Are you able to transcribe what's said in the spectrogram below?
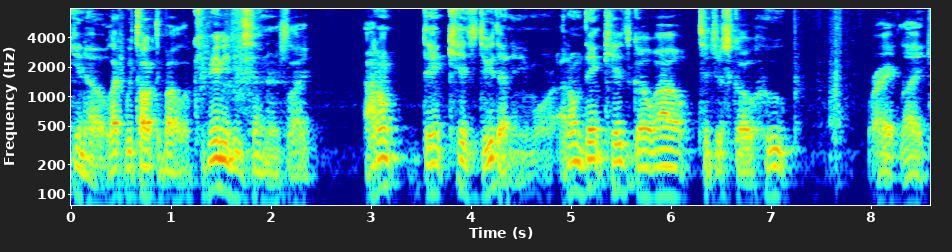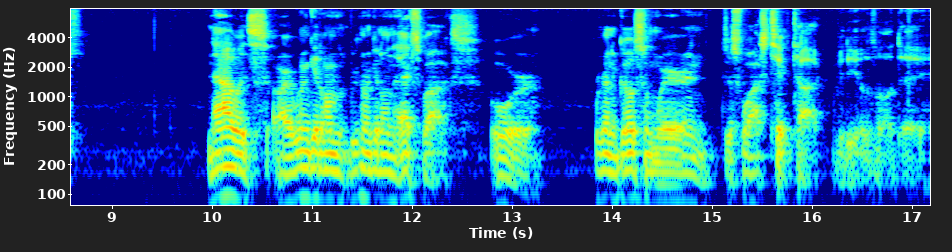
you know, like we talked about like community centers. Like, I don't think kids do that anymore. I don't think kids go out to just go hoop, right? Like, now it's all right. We're gonna get on. We're gonna get on the Xbox, or we're gonna go somewhere and just watch TikTok videos all day.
